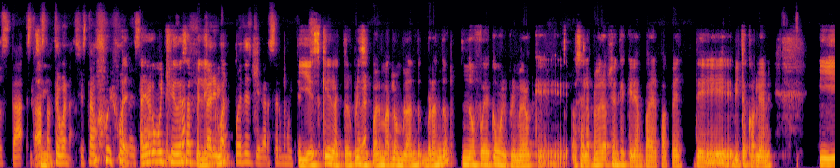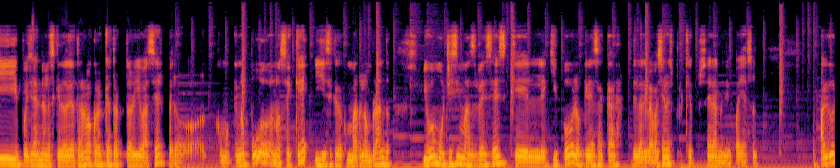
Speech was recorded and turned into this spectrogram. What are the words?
está, bastante buena, sí está muy buena. Hay algo muy chido de esa película. Pero igual puedes llegar a ser muy Y es que el actor principal, Marlon Brando, no fue como el primero que, o sea, la primera opción que querían para el papel de Vito Corleone. Y pues ya no les quedó de otra. No me acuerdo qué otro actor iba a ser, pero como que no pudo, no sé qué, y se quedó con Marlon Brando. Y hubo muchísimas veces que el equipo lo quería sacar de las grabaciones porque pues era medio payaso algo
